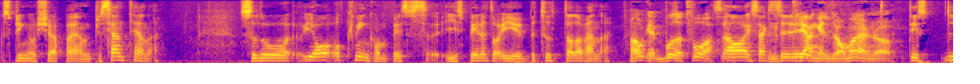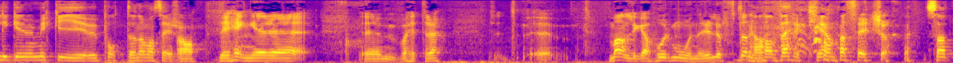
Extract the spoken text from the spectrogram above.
springa och köpa en present till henne. Så då, jag och min kompis i spelet då är ju betuttad av henne. Ja, Okej, båda två alltså? Ja, exakt. Mm. Triangeldrama här nu då? det ligger mycket i potten om man säger så. Ja, det hänger, eh, eh, vad heter det? Eh, manliga hormoner i luften. Ja, Om verkligen. man säger så. Så att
